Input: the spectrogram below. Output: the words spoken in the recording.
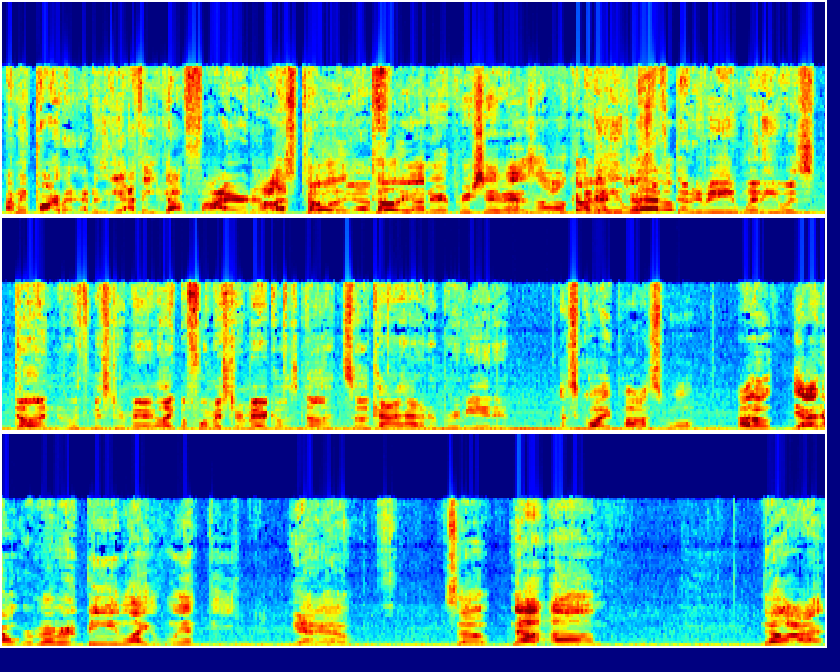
I mean, part of it. I mean, he, I think he got fired or I was left totally, WWF. totally underappreciated, man. Is Hulk I think he left up- WWE when he was done with Mr. America, like before Mr. America was done. So it kind of had an abbreviated. That's quite possible. I don't, I don't remember it being like lengthy. Yeah, you know. So no, um, no, I,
